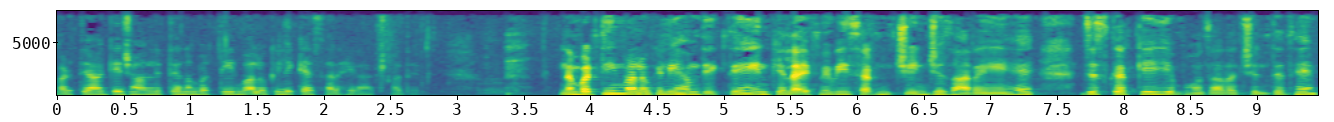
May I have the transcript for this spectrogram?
बढ़ते आगे जान लेते हैं नंबर तीन वालों के लिए कैसा रहेगा आज का दिन। नंबर तीन वालों के लिए हम देखते हैं, इनके लाइफ में भी सडन चेंजेस आ रहे हैं, जिस करके ये बहुत ज़्यादा चिंतित हैं।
